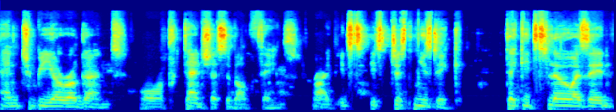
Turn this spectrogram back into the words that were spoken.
and to be arrogant or pretentious about things, right? It's, it's just music. Take it slow as in,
